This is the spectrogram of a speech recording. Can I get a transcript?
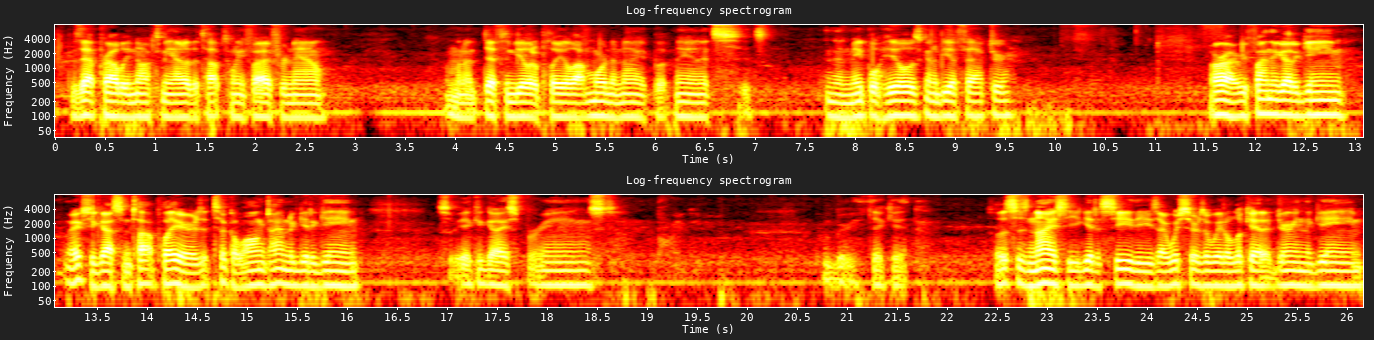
because that probably knocked me out of the top 25 for now. I'm gonna definitely be able to play a lot more tonight, but man, it's it's, and then Maple Hill is gonna be a factor. All right, we finally got a game. We actually got some top players. It took a long time to get a game. So Ikigai Springs, Blueberry Thicket. So this is nice that you get to see these. I wish there was a way to look at it during the game.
